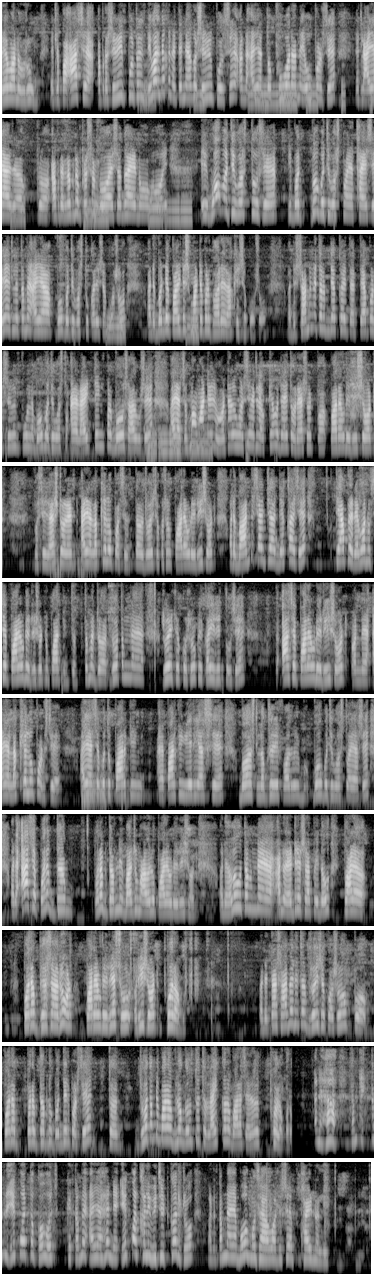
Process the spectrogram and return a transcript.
રહેવાનો રૂમ એટલે આ છે આપણા સ્વિમિંગ પુલ પેલી દિવાલ દેખાય ને તેની આગળ સ્વિમિંગ પુલ છે અને અહીંયા તો ફુવારા ને એવું પણ છે. એટલે અહીંયા આપણે લગ્ન પ્રસંગ હોય સગાઈનો હોય એ બહુ બધી વસ્તુ છે એ બહુ બધી વસ્તુ અહીંયા થાય છે એટલે તમે અહીંયા બહુ બધી વસ્તુ કરી શકો છો. અને બર્થડે પાર્ટીસ માટે પણ ભારે રાખી શકો છો. અને સામેની તરફ દેખાય ત્યાં પણ સ્વિમિંગ પુલ ને બહુ બધી વસ્તુ અહીંયા લાઇટિંગ પણ બહુ સારું છે. અહીંયા જમવા માટેની હોટલ પણ છે એટલે કેવું જાય તો રેસોર્ટ પારાવડી રિસોર્ટ પછી રેસ્ટોરન્ટ અહીંયા લખેલું પણ છે તમે જોઈ શકો છો પારાવડી રિસોર્ટ અને બહારની સાઈડ જ્યાં દેખાય છે તે આપણે રહેવાનું છે પારવડી રિસોર્ટનું પાર્કિંગ તો તમે જો તમને જોઈ શકો છો કે કઈ રીતનું છે. તો આ છે પારેવડી રિસોર્ટ અને અહીંયા લખેલું પણ છે. અહીંયા છે બધું પાર્કિંગ પાર્કિંગ એરિયા છે બસ લક્ઝરી ફોર બહુ બધી વસ્તુ અહીંયા છે. અને આ છે પરબધામ, પરબધામની બાજુમાં આવેલું પારેવડી રિસોર્ટ અને હવે હું તમને આનો એડ્રેસ આપી દઉં. પાર- પરબ ભેસા રોડ, પારેવડી રેસો- રિસોર્ટ પરબ. અને ત્યાં સામેની તરફ જોઈ શકો છો પરબ પરબધામનું મંદિર પણ છે. તો જો તમને મારો બ્લોગ ગમતો તો લાઈક કરો, મારા ચેનલ ફોલો કરો. અને હા, તમને તમને એક વાત તો કહું જ કે તમે અહીંયા હે ને એકવાર ખાલી વિઝિટ કરજો અને તમને અહીંયા બહુ મજા આવવાની છે ફાઇનલી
